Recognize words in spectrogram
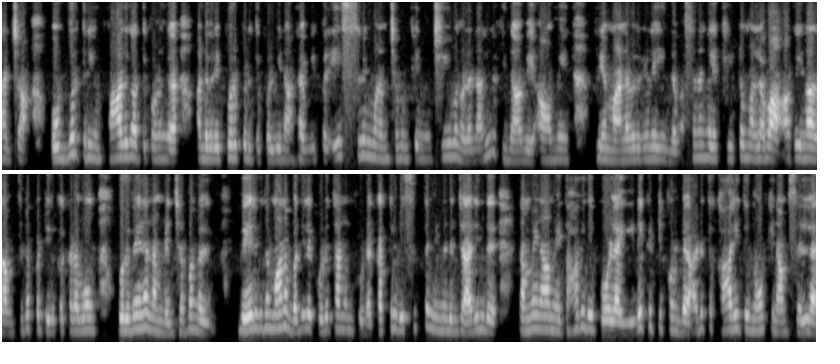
ராஜா. ஒவ்வொருத்தரையும் பாதுகாத்து கொள்ளுங்க ஆண்டவரை பொறுப்பெடுத்துக் கொள்வீனாக இப்ப இயேசுவின் மனம் ஜெபம் ஜீவனுள்ள நல்ல பிதாவே ஆமேன். பிரியமானவர்களே இந்த வசனங்களை கேட்டோம் அல்லவா? ஆகையினால் நாம் திடப்பட்டு இருக்க கடவோம். ஒருவேளை நம்முடைய ஜபங்கள் வேறு விதமான பதிலை கொடுத்தாலும் கூட கத்தருடைய சித்தம் என்னதென்று அறிந்து நம்மை நாமே தாவிதை போல இடை கட்டி கொண்டு அடுத்த காரியத்தை நோக்கி நாம் செல்ல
